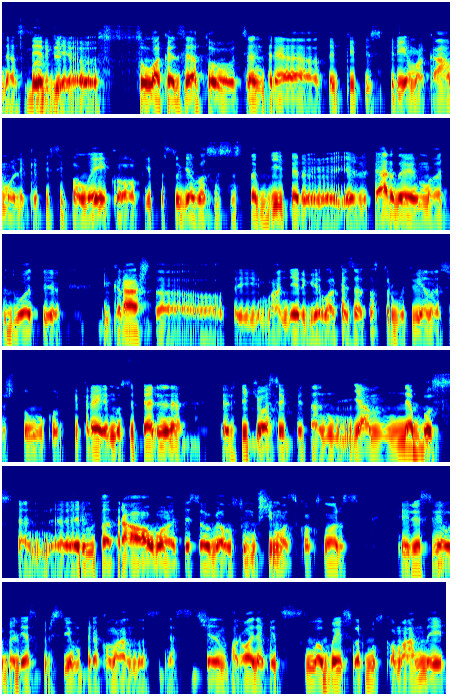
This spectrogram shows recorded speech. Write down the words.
Nes irgi e, su Lakazetu centre, taip kaip jis priema kamolį, kaip jis jį palaiko, kaip jis sugeba susistabdyti ir, ir perdavimą atiduoti į kraštą, tai man irgi Lakazetas turbūt vienas iš tų, kur tikrai nusipelnė. Ir tikiuosi, kad ten jam nebus ten e, rimta trauma, tiesiog gal sumušimas koks nors ir jis vėl galės prisijungti prie komandos, nes šiandien parodė, kad jis labai svarbus komandai.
